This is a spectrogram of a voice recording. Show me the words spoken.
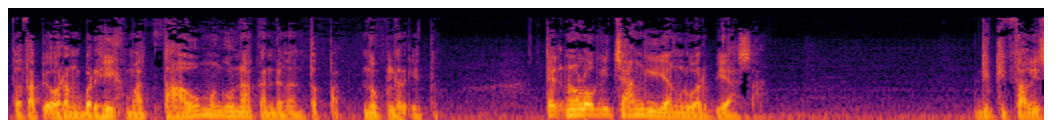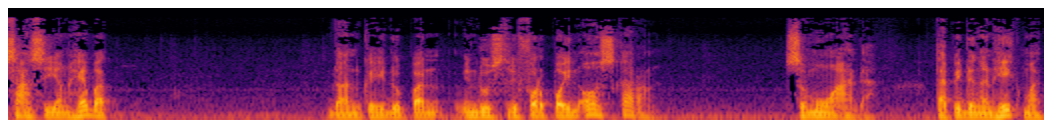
tetapi orang berhikmat tahu menggunakan dengan tepat nuklir itu. Teknologi canggih yang luar biasa. Digitalisasi yang hebat dan kehidupan industri 4.0 sekarang. Semua ada. Tapi dengan hikmat,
